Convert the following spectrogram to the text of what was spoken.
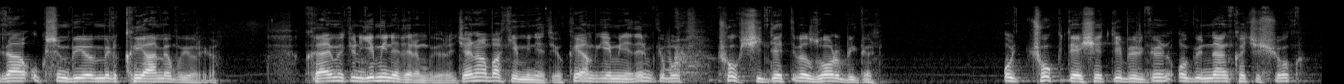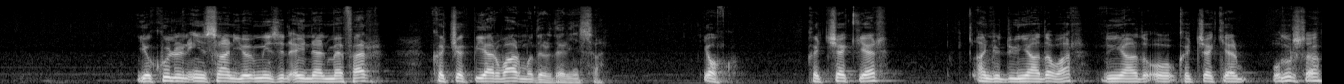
la uksun bi yevmil kıyame buyuruyor. Kıyamet günü yemin ederim buyuruyor. Cenab-ı Hak yemin ediyor. Kıyamet yemin ederim ki bu çok şiddetli ve zor bir gün. O çok dehşetli bir gün. O günden kaçış yok. Yekulül insan yevmizin eynel mefer. Kaçacak bir yer var mıdır der insan. Yok. Kaçacak yer ancak dünyada var. Dünyada o kaçacak yer olursa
